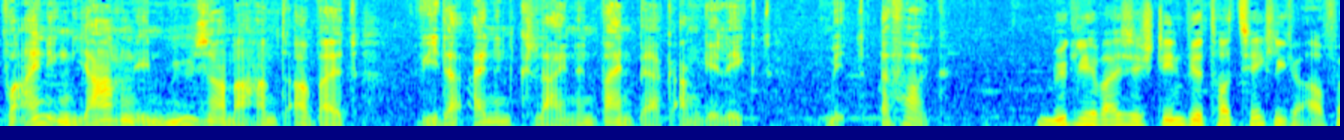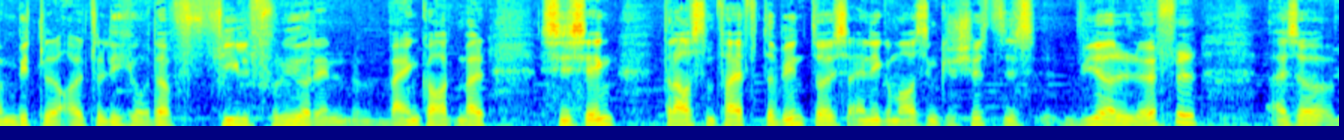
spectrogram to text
vor einigen Jahren in mühsamer Handarbeit wieder einen kleinen Weinberg angelegt. Mit Erfolg. Möglicherweise stehen wir tatsächlich auf einem mittelalterlichen oder viel früheren Weingarten, weil Sie sehen, draußen pfeift der Wind, da ist einigermaßen geschützt, ist wie ein Löffel. Also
